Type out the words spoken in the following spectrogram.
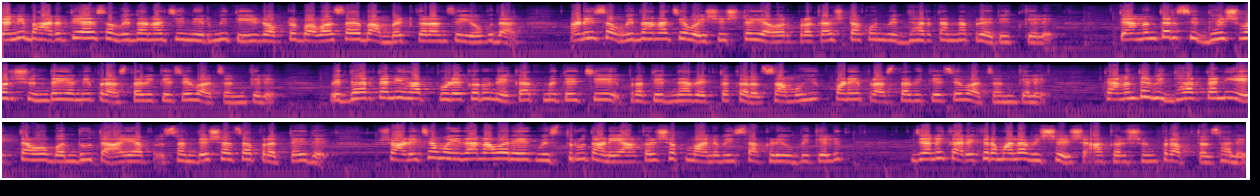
त्यांनी भारतीय संविधानाची निर्मिती डॉक्टर बाबासाहेब आंबेडकरांचे योगदान आणि संविधानाचे वैशिष्ट्य यावर प्रकाश टाकून विद्यार्थ्यांना प्रेरित केले. त्यानंतर सिद्धेश्वर शिंदे यांनी प्रास्ताविकेचे वाचन केले. विद्यार्थ्यांनी हात पुढे करून एकात्मतेची प्रतिज्ञा व्यक्त करत सामूहिकपणे प्रास्ताविकेचे वाचन केले. त्यानंतर विद्यार्थ्यांनी एकता व बंधुता या संदेशाचा प्रत्यय देत शाळेच्या मैदानावर एक विस्तृत आणि आकर्षक मानवी साखळी उभी केली ज्याने कार्यक्रमाला विशेष आकर्षण प्राप्त झाले.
